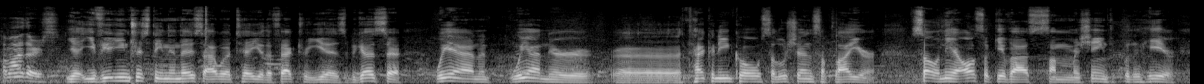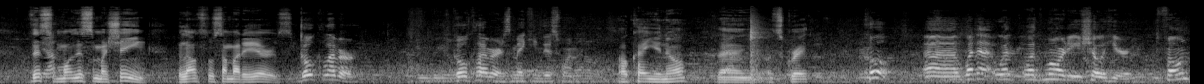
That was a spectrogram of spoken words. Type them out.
From others. Yeah. If you're interested in this, I will tell you the factory is because uh, we are we are the uh, technical solution supplier. So they also give us some machine to put here. This Yeah. this machine belongs to somebody else. Go Clever. Go Clever is making this one. Okay, you know, then it's great. Cool. Uh, what, uh, what, what more do you show here? Phone?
